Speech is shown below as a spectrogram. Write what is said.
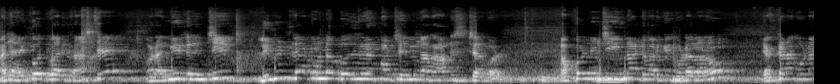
అని హైకోర్టు వారికి రాస్తే వాడు అంగీకరించి లిమిట్ లేకుండా భోజనం ఏర్పాటు చేయమని నాకు ఆదేశించారు ఇచ్చారు వాళ్ళు అప్పటి నుంచి ఈనాటి వరకు కూడా మనం ఎక్కడ కూడా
